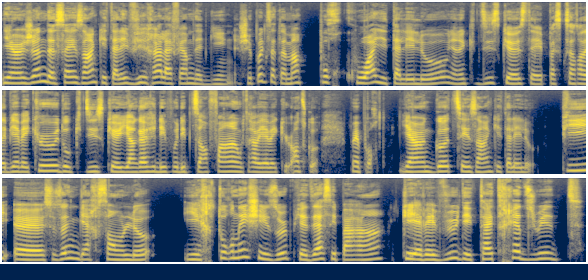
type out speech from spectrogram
il y a un jeune de 16 ans qui est allé virer à la ferme d'Edgine. Je sais pas exactement pourquoi il est allé là. Il y en a qui disent que c'était parce qu'il s'entendait bien avec eux, d'autres qui disent qu'il engageait des fois des petits-enfants ou travaillait avec eux. En tout cas, peu importe. Il y a un gars de 16 ans qui est allé là. Puis, euh, ce jeune garçon-là, il est retourné chez eux, puis il a dit à ses parents qu'il avait vu des têtes réduites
